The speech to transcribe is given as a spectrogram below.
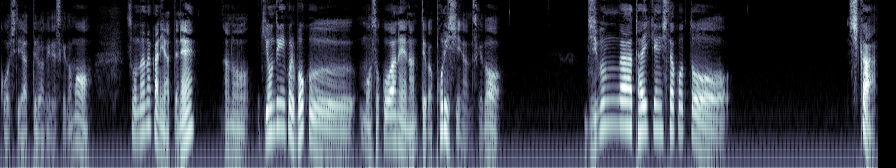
こうしてやってるわけですけども、そんな中にあってね、あの、基本的にこれ僕もそこはね、なんていうかポリシーなんですけど、自分が体験したことをしか、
